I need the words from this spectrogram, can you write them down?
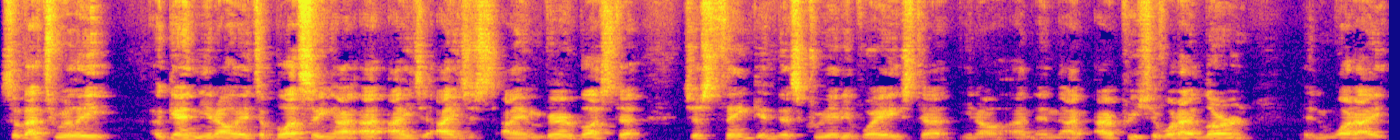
So that's really, again, you know, it's a blessing. I, I, I just, I am very blessed to just think in this creative ways to, you know, and, and I, I appreciate what I learned and what I,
